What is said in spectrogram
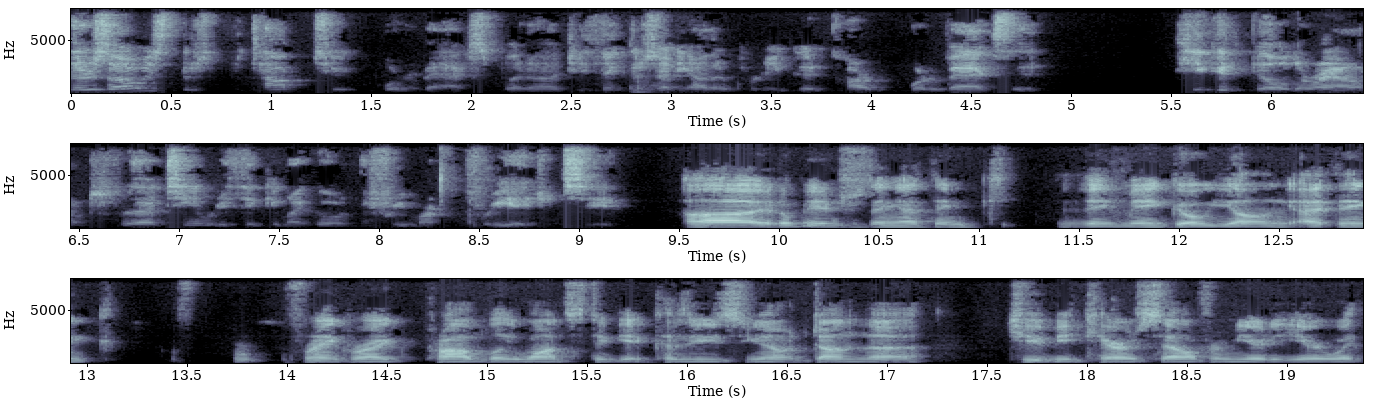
there's always there's the top two quarterbacks, but uh, do you think there's any other pretty good quarterbacks that he could build around for that team, or do you think he might go in the free market, free agency? Uh, it'll be interesting. I think they may go young. I think Frank Reich probably wants to get because he's you know done the QB carousel from year to year with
